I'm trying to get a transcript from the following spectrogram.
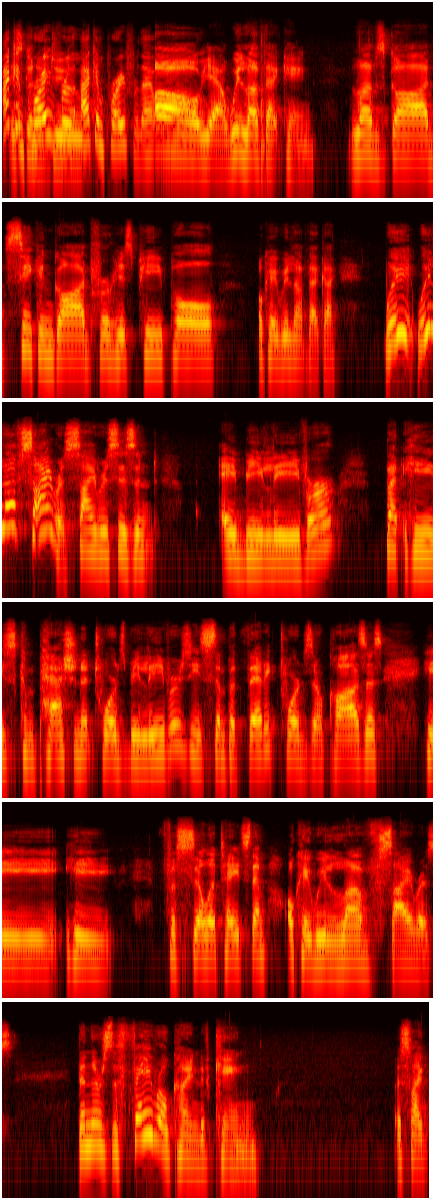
I can pray for I can pray for that one. Oh yeah, we love that king. Loves God, seeking God for his people. Okay, we love that guy. We we love Cyrus. Cyrus isn't a believer, but he's compassionate towards believers. He's sympathetic towards their causes. He he facilitates them. Okay, we love Cyrus. Then there's the Pharaoh kind of king. It's like,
